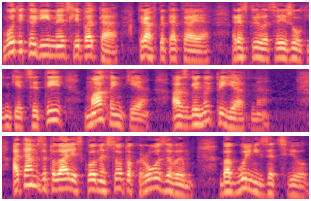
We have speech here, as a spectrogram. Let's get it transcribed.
Вот и куриная слепота, травка такая, раскрыла свои желтенькие цветы, махонькие, а взглянуть приятно. А там запылали склоны сопок розовым, багульник зацвел.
